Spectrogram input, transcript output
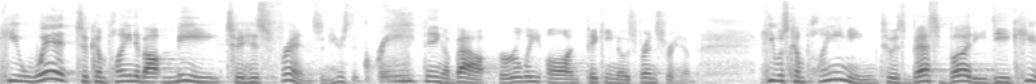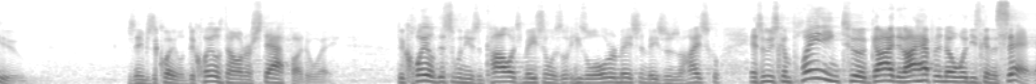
he went to complain about me to his friends. And here's the great thing about early on picking those friends for him. He was complaining to his best buddy, DQ. His name is DeQuayle. DeQuayle's now on our staff, by the way. DeQuayle, this is when he was in college. Mason was, he's a little older Mason. Mason was in high school. And so he's complaining to a guy that I happen to know what he's going to say.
